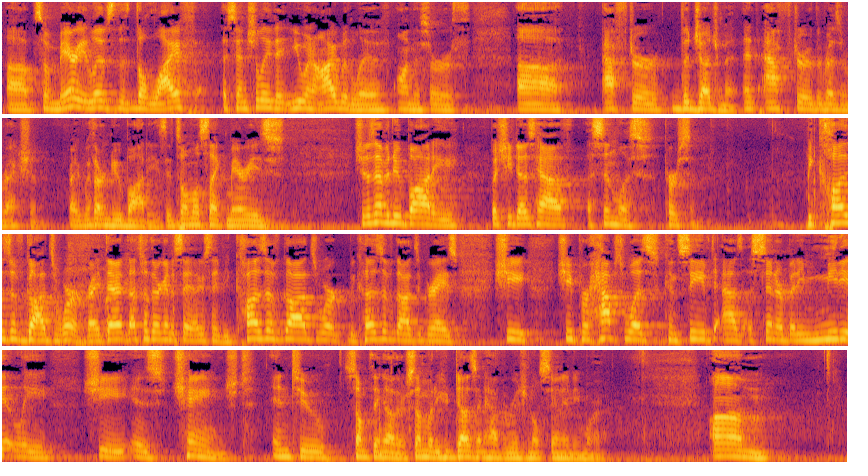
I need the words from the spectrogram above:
Uh, so Mary lives the, the, life essentially that you and I would live on this earth uh, after the judgment and after the resurrection, right? With our new bodies. It's almost like Mary's, she doesn't have a new body, but she does have a sinless person because of God's work, right? There, that's what they're going to say. They're going to say, because of God's work, because of God's grace, she, she perhaps was conceived as a sinner, but immediately she is changed into something other, somebody who doesn't have original sin anymore. Um,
